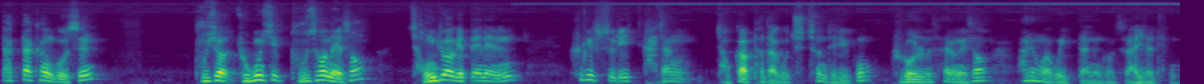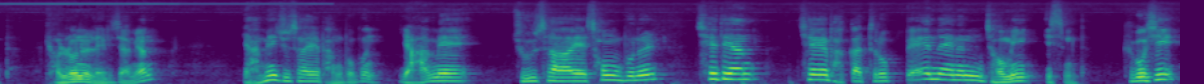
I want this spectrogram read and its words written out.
딱딱한 곳을 부셔, 조금씩 부선해서 정교하게 빼내는 흡입술이 가장 적합하다고 추천드리고 그걸로 사용해서 활용하고 있다는 것을 알려드립니다. 결론을 내리자면 야매 주사의 방법은 야매 주사의 성분을 최대한 체외 바깥으로 빼내는 점이 있습니다. 그것이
